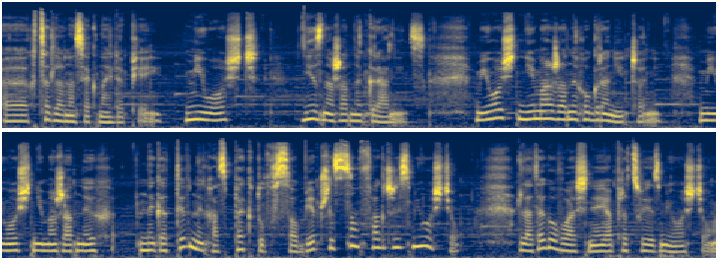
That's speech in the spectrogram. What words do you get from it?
e, chce dla nas jak najlepiej. Miłość nie zna żadnych granic. Miłość nie ma żadnych ograniczeń. Miłość nie ma żadnych negatywnych aspektów w sobie przez sam fakt, że jest miłością. Dlatego właśnie ja pracuję z miłością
